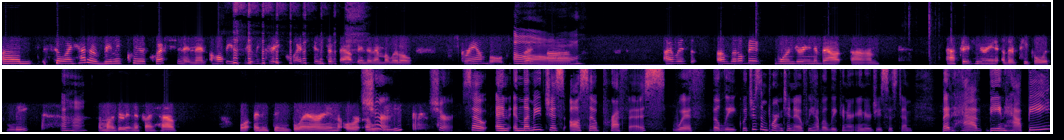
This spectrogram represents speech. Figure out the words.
Um, so I had a really clear question, and then all these really great questions have happened, and I'm a little scrambled. Oh, But um, I was a little bit wondering about um, after hearing other people with leaks, Uh-huh. I'm wondering if I have well anything blaring or a Sure. leak. Sure. So, and and let me just also preface with the leak, which is important to know if we have a leak in our energy system. But have being happy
